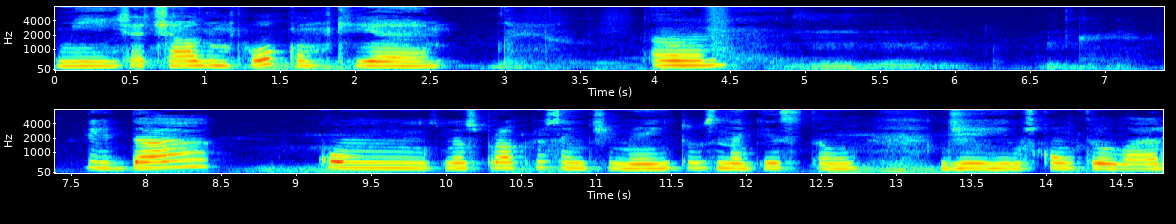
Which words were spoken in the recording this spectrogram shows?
me chateado um pouco, que é um, lidar com os meus próprios sentimentos na questão de os controlar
